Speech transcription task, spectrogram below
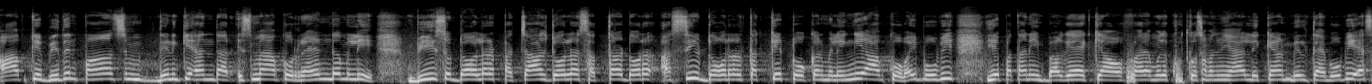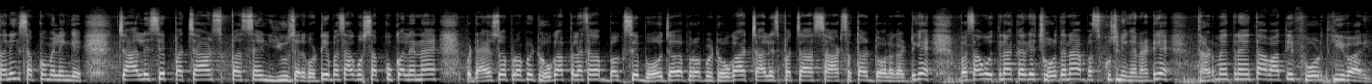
आपके विद इन पाँच दिन के अंदर इसमें आपको रैंडमली बीस डॉलर पचास डॉलर, सत्तर डॉलर, अस्सी डॉलर तक के टोकन मिलेंगे आपको। भाई, वो भी, ये पता नहीं बग है, क्या ऑफ़र है, मुझे खुद को समझ में आया, लेकिन मिलते हैं। वो भी ऐसा नहीं कि सबको मिलेंगे। चालीस से पचास परसेंट यूज़र को, ठीक है? बस आपको सबको कर लेना है ढाई सौ प्रॉफिट होगा प्लस अगर बग से बहुत ज़्यादा प्रॉफिट होगा, चालीस, पचास, साठ, सत्तर डॉलर का, ठीक है? बस आपको इतना करके छोड़ देना, बस कुछ नहीं करना, ठीक है? थर्ड में इतना ही था, अब आती है फोर्थ की बारी।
